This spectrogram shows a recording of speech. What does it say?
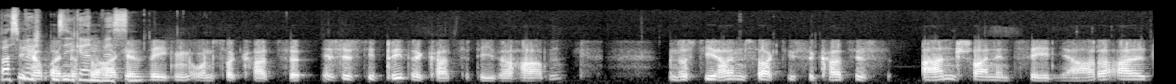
Was ich möchten Sie gerne Frage wissen? wegen unserer Katze. Es ist die dritte Katze, die wir haben. Und das Tierheim sagt, diese Katze ist anscheinend zehn Jahre alt.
